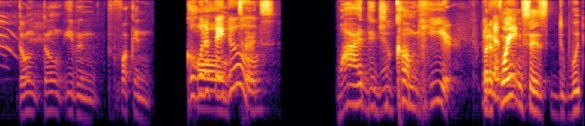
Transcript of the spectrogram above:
don't don't even fucking. But what if they do? text. Why did you come here? But Because they- acquaintances, d- what,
